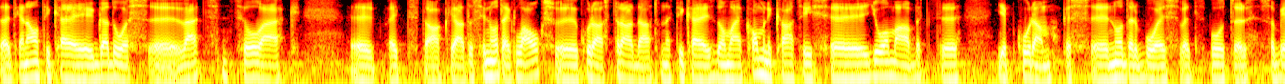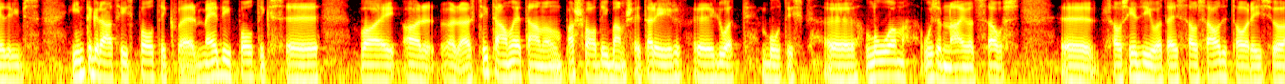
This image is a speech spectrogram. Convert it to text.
Tad tie nav tikai gados e, veci cilvēki. E, bet tā, jā, tas ir noteikti lauks, e, kurā strādāt. Ne tikai domāju, komunikācijas e, jomā, bet jebkuram, kas nodarbojas, vai tas būtu ar sabiedrības integrācijas politiku, vai mediju politikas, vai ar, ar, ar citām lietām. Pašvaldībām šeit arī ir ļoti būtiska loma uzrunājot savus, savus iedzīvotājus, savus auditorijas, jo,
